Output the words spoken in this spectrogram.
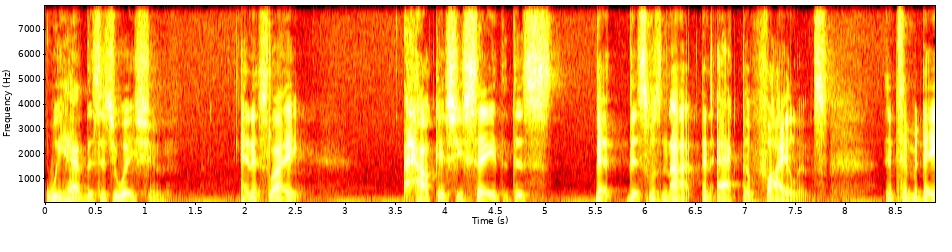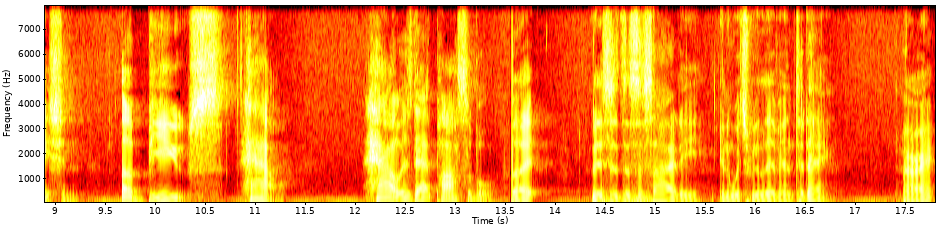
We have this situation, and it's like, how can she say that this that this was not an act of violence, intimidation, abuse? How? How is that possible? But this is the society in which we live in today. All right.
